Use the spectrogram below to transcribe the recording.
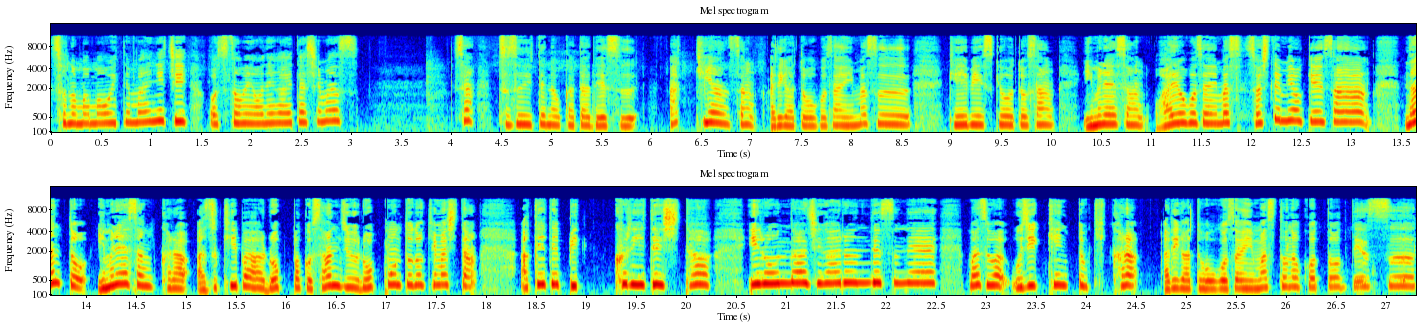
そのまま置いて毎日お勤めをお願いいたします。さあ、続いての方です。アッキアンさん、ありがとうございます。KBS 京都さん、イムレイさん、おはようございます。そして、みょうけいさん、なんと、イムレイさんから小豆バー6泊36本届きました。開けてびっくりでした。いろんな味があるんですね。まずは、宇治金時からありがとうございます。とのことです。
